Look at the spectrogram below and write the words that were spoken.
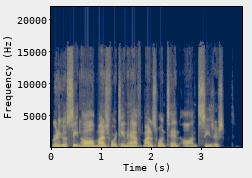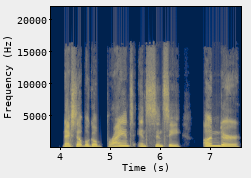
we're going to go Seton Hall minus 14 and a half, minus 110 on Caesars. Next up, we'll go Bryant and Cincy under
